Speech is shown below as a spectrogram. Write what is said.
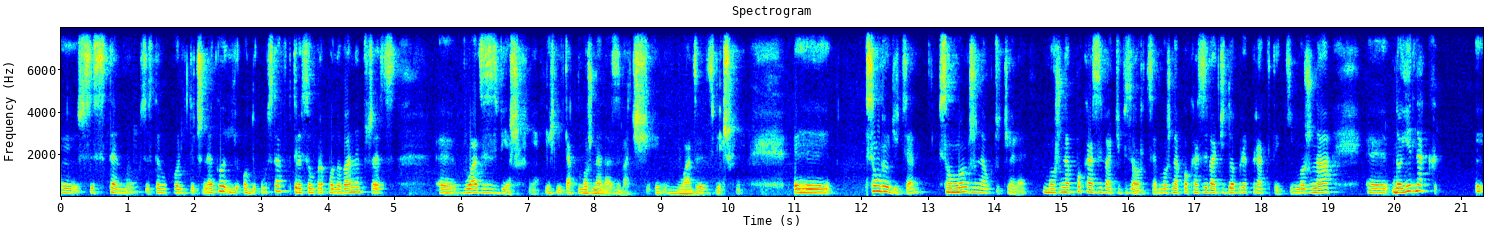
y, systemu, systemu politycznego i od ustaw, które są proponowane przez y, władze zwierzchnie, jeśli tak można nazwać y, władze zwierzchnie. Y, Są rodzice, są mądrzy nauczyciele, można pokazywać wzorce, można pokazywać dobre praktyki, można y, no jednak y,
